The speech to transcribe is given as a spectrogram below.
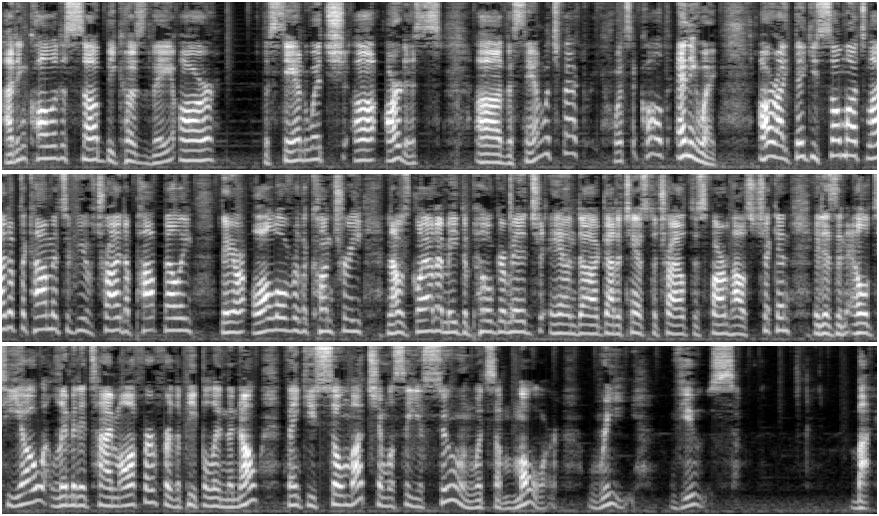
I didn't call it a sub because they are the sandwich uh, artists. Uh, the Sandwich Factory? What's it called? Anyway, all right. Thank you so much. Light up the comments if you have tried a Potbelly. They are all over the country, and I was glad I made the pilgrimage and uh, got a chance to try out this farmhouse chicken. It is an LTO, limited time offer for the people in the know. Thank you so much, and we'll see you soon with some more reviews. Vale.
